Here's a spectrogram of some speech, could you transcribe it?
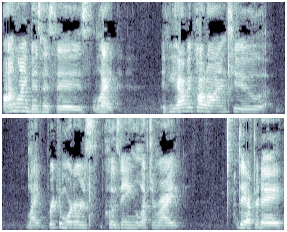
online businesses. Like, if you haven't caught on to like brick and mortars closing left and right day after day,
